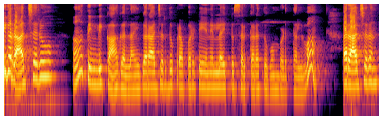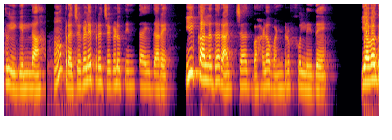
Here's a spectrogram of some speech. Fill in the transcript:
ಈಗ ರಾಜರು ಆ, ತಿನ್ಲಿಕ್ಕಾಗಲ್ಲ. ಈಗ ರಾಜರದು ಪ್ರಾಪರ್ಟಿ ಏನೆಲ್ಲ ಇತ್ತು ಸರ್ಕಾರ ತಗೊಂಡ್ಬಿಡುತ್ತಲ್ವಾ ರಾಜರಂತೂ ಈಗಿಲ್ಲ. ಪ್ರಜೆಗಳೇ ಪ್ರಜೆಗಳು ತಿಂತಾ ಇದ್ದಾರೆ. ಈ ಕಾಲದ ರಾಜ್ಯ ಬಹಳ ವಂಡರ್ಫುಲ್ ಇದೆ. ಯಾವಾಗ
